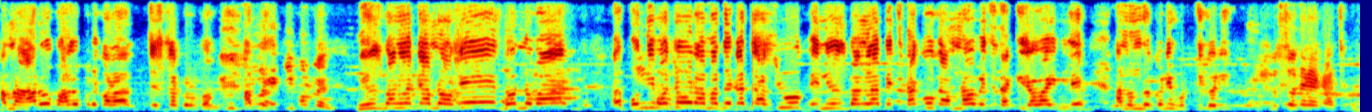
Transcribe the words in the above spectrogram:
আমরা আরও ভালো করে করার চেষ্টা করব। আপনাকে কি বলবেন? নিউজ বাংলাকে আমরা অশেষ ধন্যবাদ। প্রতি বছর আমাদের কাছে আসুক এই নিউজ বাংলা বেঁচে থাকুক আমরাও বেঁচে থাকি সবাই মিলে আনন্দ করি ফুর্তি করি। সুস্থ থেকে কাজ করি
